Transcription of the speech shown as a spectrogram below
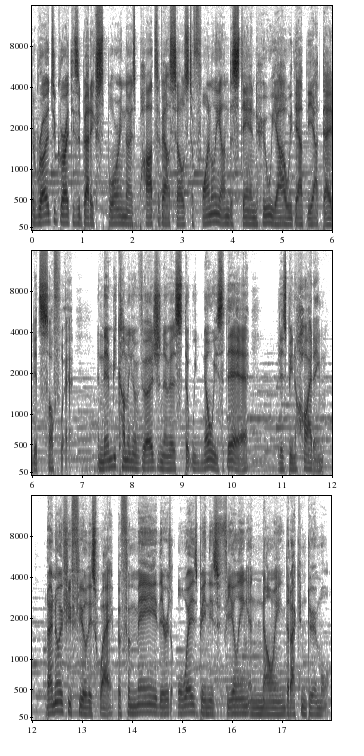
The road to growth is about exploring those parts of ourselves to finally understand who we are without the outdated software, and then becoming a version of us that we know is there but has been hiding. I don't know if you feel this way, but for me, there has always been this feeling and knowing that I can do more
